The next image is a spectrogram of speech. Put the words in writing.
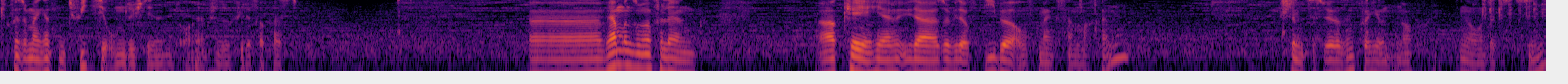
Ich muss auch meine ganzen Tweets hier oben durchlesen. Oh, wir haben schon so viele verpasst. Äh, wir haben uns immer verlangt. Okay, hier wieder so wieder auf Diebe aufmerksam machen. Stimmt, das wäre sinnvoll, hier unten noch Dinger runterzuziehen.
